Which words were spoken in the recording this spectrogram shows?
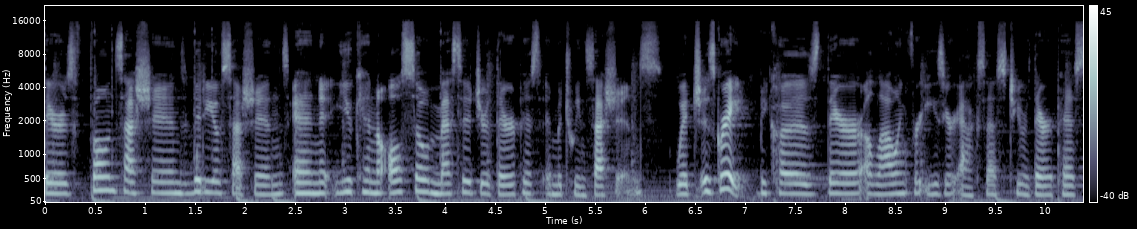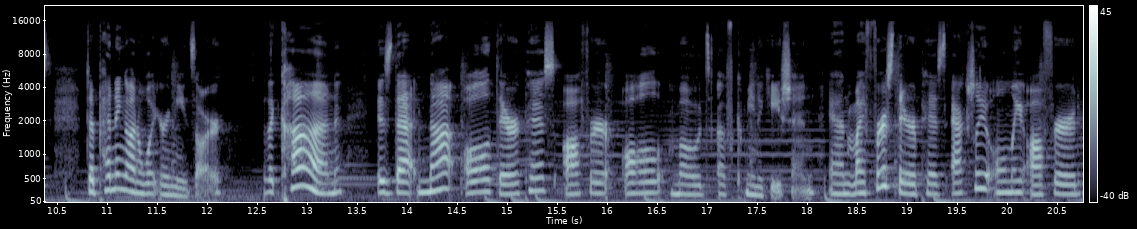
there's phone sessions, video sessions, and you can also message your therapist in between sessions, which is great because they're allowing for easier access to your therapist depending on what your needs are. The con is that not all therapists offer all modes of communication. And my first therapist actually only offered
